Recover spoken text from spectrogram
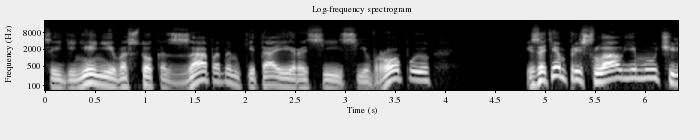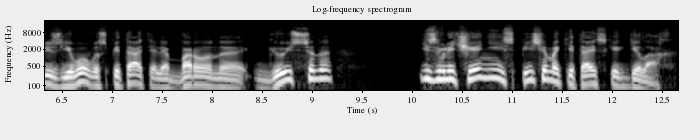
соединении Востока с Западом, Китая и России с Европою, и затем прислал ему через его воспитателя барона Гюйсена извлечение из писем о китайских делах.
